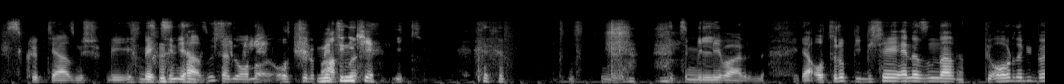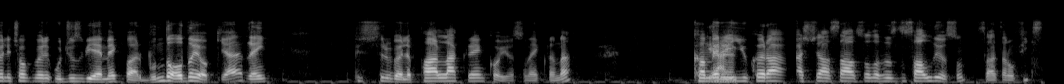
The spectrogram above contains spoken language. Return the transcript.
script yazmış, bir metin yazmış. Hadi onu oturup Metin anla- 2. İki. Metin milli vardı. Ya oturup bir, bir şey en azından bir, orada bir böyle çok böyle ucuz bir emek var. Bunda o da yok ya. Renk bir sürü böyle parlak renk koyuyorsun ekrana. Kamerayı Yani- yukarı aşağı sağa sola hızlı sallıyorsun. Zaten o fix.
